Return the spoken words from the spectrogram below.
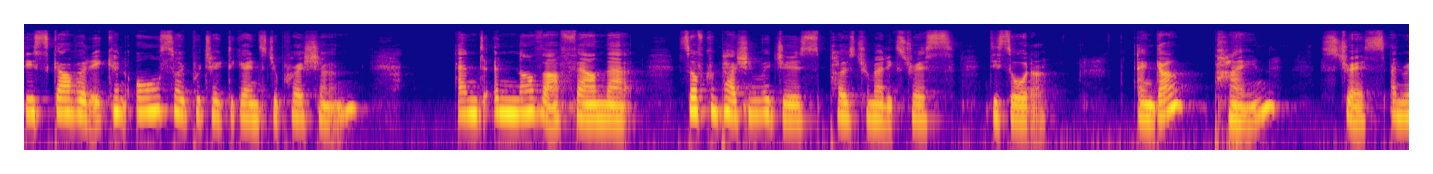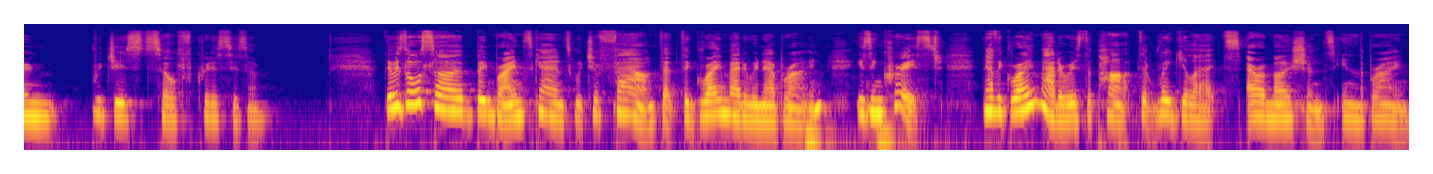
discovered it can also protect against depression and another found that self compassion reduces post traumatic stress disorder, anger, pain, stress, and re- reduced self criticism. There has also been brain scans which have found that the grey matter in our brain is increased. Now, the grey matter is the part that regulates our emotions in the brain.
